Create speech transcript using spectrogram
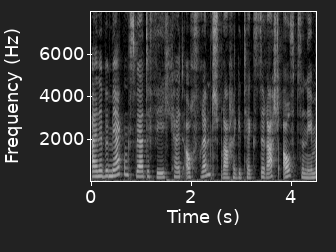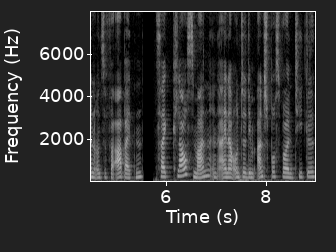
Eine bemerkenswerte Fähigkeit, auch fremdsprachige Texte rasch aufzunehmen und zu verarbeiten, zeigt Klaus Mann in einer unter dem anspruchsvollen Titel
